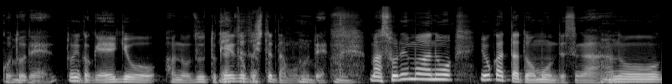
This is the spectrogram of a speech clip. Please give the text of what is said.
ことで、とにかく営業をあのずっと継続してたもので、まあそれもあの良かったと思うんですが、あの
